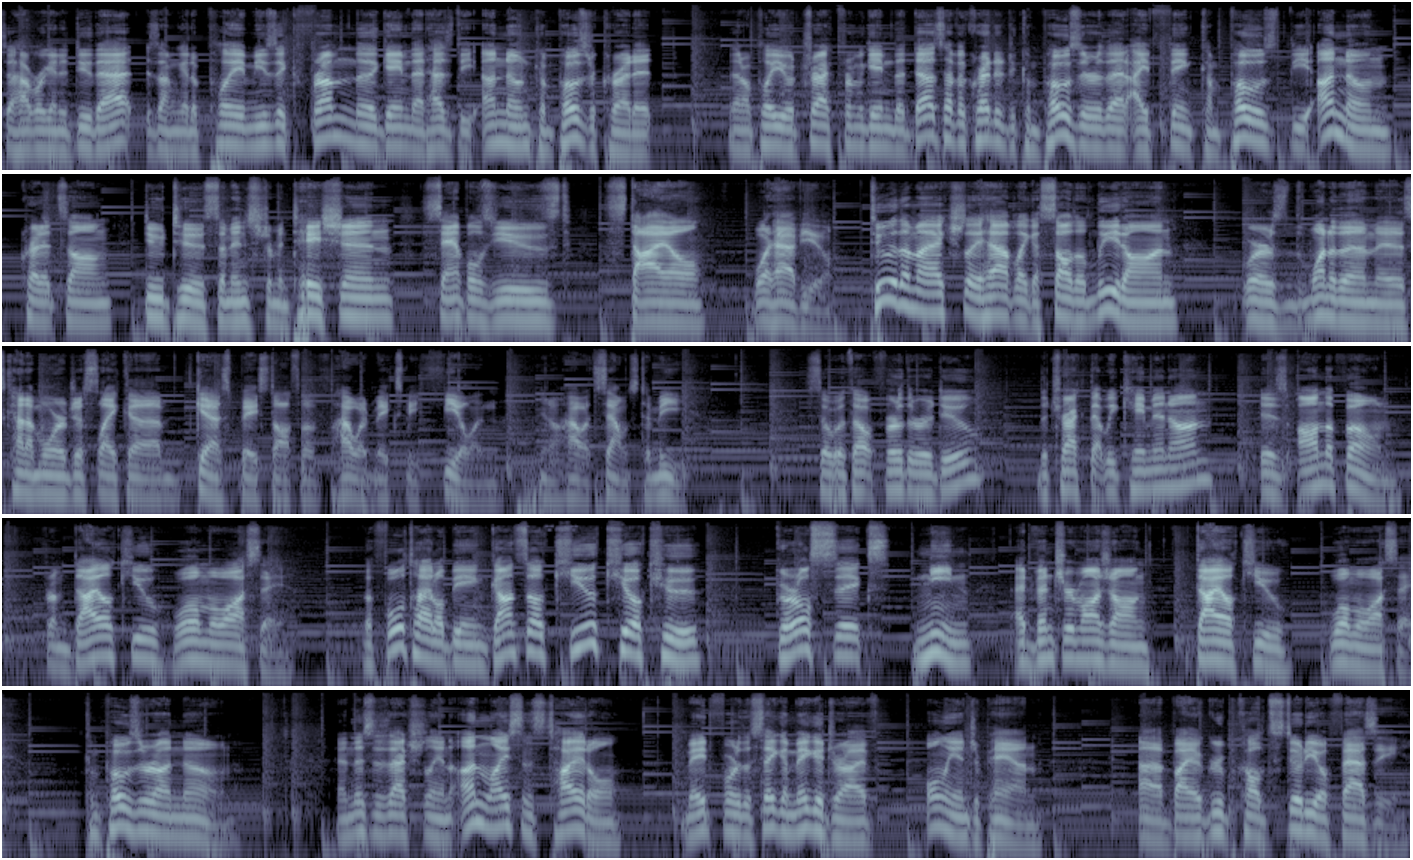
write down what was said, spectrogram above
So how we're gonna do that is I'm gonna play music from the game that has the unknown composer credit. Then I'll play you a track from a game that does have a credited composer that I think composed the unknown credit song due to some instrumentation, samples used, style, what have you. Two of them I actually have like a solid lead on, whereas one of them is kind of more just like a guess based off of how it makes me feel and you know how it sounds to me. So without further ado, the track that we came in on is On the Phone from Dial Q wo Mawase. The full title being Gansel Q Kyoku Girl 6 Nin Adventure Mahjong Dial Q wo Mawase. Composer unknown. And this is actually an unlicensed title made for the Sega Mega Drive, only in Japan, uh, by a group called Studio Fazzy.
